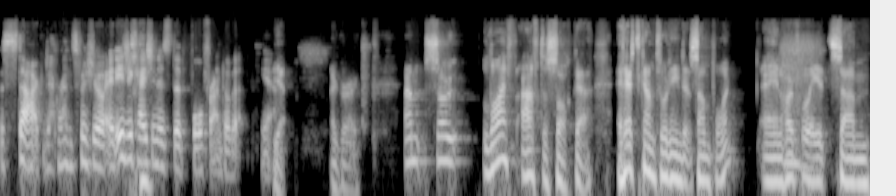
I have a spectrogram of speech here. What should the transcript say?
a stark difference for sure and education is the forefront of it yeah Yeah. Agree. Um, so life after soccer, it has to come to an end at some point, and hopefully it's um,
